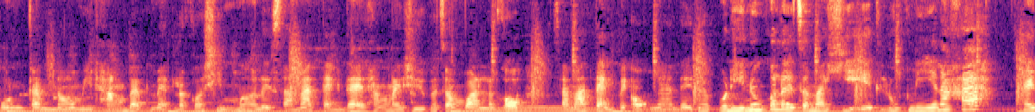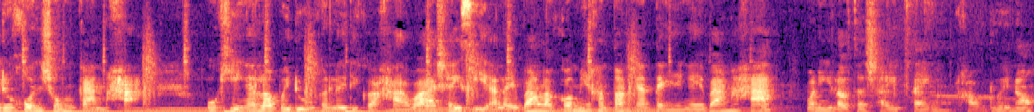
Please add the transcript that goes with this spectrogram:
ปนๆกันเนาะมีทั้งแบบ matte แล้วก็ shimmer เลยสามารถแต่งได้ทั้งในชีวิตประจำวัน แล้วก็สามารถแต่งไปออกงานได้ด้วยวันนี้นุ่นก็เลยจะมา create ลุคนี้นะคะ ให้ทุกคนชมกันค่ะ โอเค งั้นเราไปดูกันเลยดีกว่าค่ะว่าใช้สีอะไรบ้างแล้วก็มีขั้นตอนการแต่งยังไงบ้างนะคะ วันนี้เราจะใช้แปรงของเขาด้วยเนาะ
